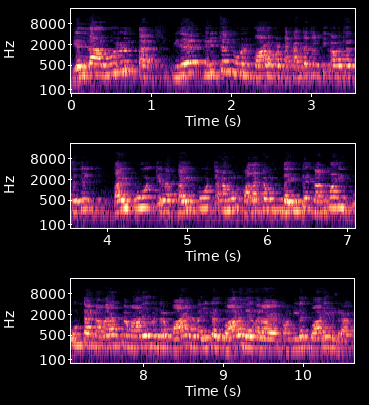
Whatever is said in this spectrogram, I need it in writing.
எல்லா ஊரிலும் த- இதே திருச்செந்தூரில் பாடப்பட்ட கண்டசக்தி கவசத்தில் தைப்பூச்சன தைப்பூச்சனமும் பதக்கமும் தைத்து நன்மணி பூண்ட நவரத்ன மாலையும் என்ற பாடல் வரிகள் பாலதேவராய சுவாமிகள் பாடுகின்றார்.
